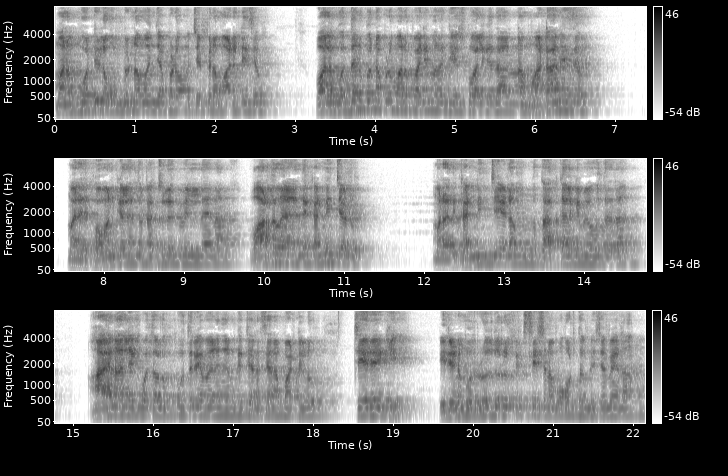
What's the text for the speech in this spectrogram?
మనం పోటీలో ఉంటున్నామని చెప్పడం చెప్పిన మాట నిజం. వాళ్ళకు వద్దనుకున్నప్పుడు మన పని మనం చేసుకోవాలి కదా అన్న మాట నిజం. మరి అది పవన్ కళ్యాణ్తో టచ్లోకి వెళ్ళిన వార్తలు ఆయన అయితే ఖండించాడు. మరి అది ఖండించేయడం తాత్కాలికమే అవుతుందా? ఆయన లేకపోతే వాళ్ళ కూతురు ఏమైనా కనుక జనసేన పార్టీలో చేరేకి ఈ రెండు మూడు రోజులు ఫిక్స్ చేసిన ముహూర్తం నిజమేనా?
